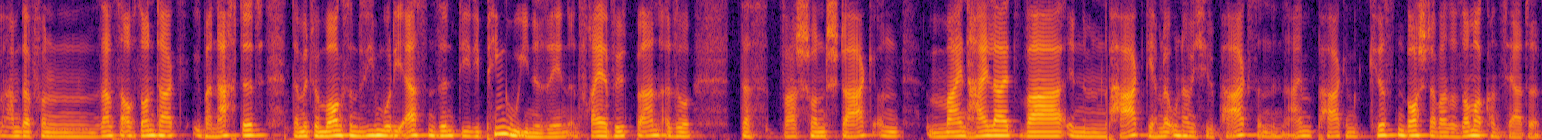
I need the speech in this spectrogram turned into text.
haben da von Samstag auf Sonntag übernachtet, damit wir morgens um 7 Uhr die Ersten sind, die die Pinguine sehen in freier Wildbahn. Also das war schon stark. Und mein Highlight war in einem Park, die haben da unheimlich viele Parks. Und in einem Park in Kirstenbosch, da waren so Sommerkonzerte.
